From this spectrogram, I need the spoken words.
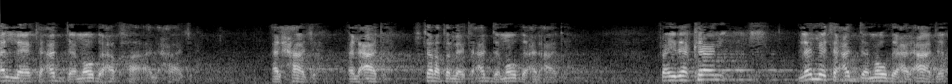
ألا يتعدى موضع الحاجة الحاجة العادة. اشترط ألا يتعدى موضع العادة. فإذا كان لم يتعدى موضع العادة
